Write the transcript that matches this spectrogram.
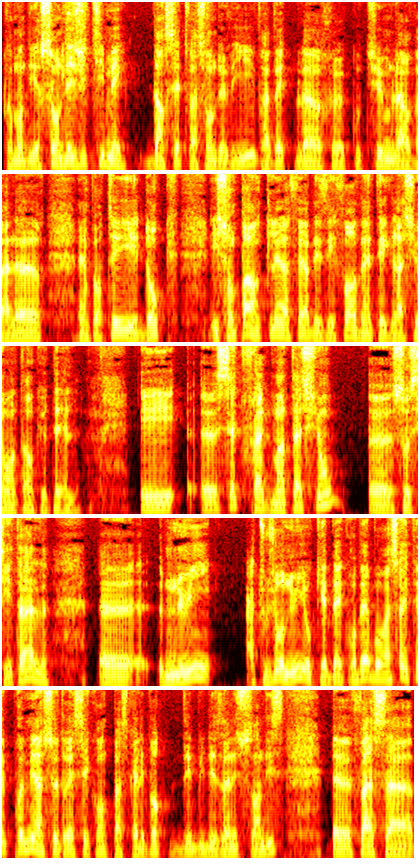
comment dire, sont légitimés dans cette façon de vivre avec leurs coutumes, leurs valeurs importées et donc ils sont pas enclins à faire des efforts d'intégration en tant que tels. Et cette fragmentation sociétale nuit a toujours nuit au Québec. Robert Bourassa était le premier à se dresser contre, parce qu'à l'époque, début des années 70, euh, face à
